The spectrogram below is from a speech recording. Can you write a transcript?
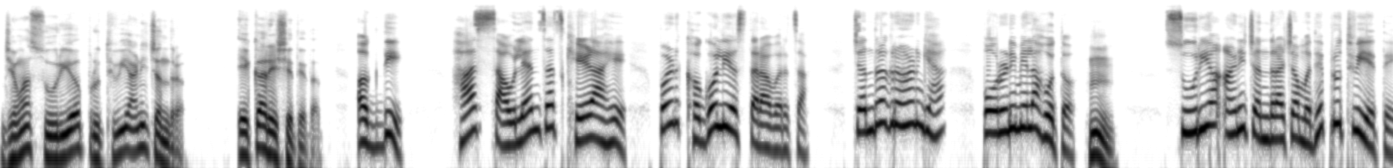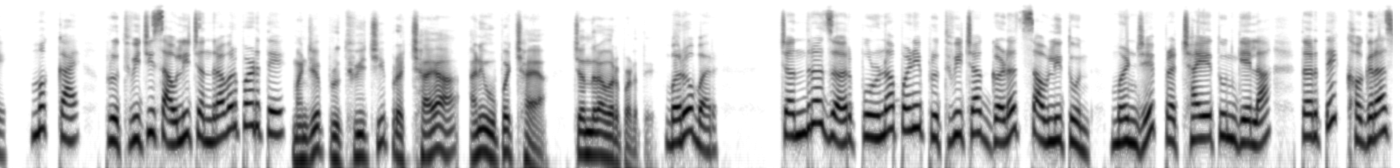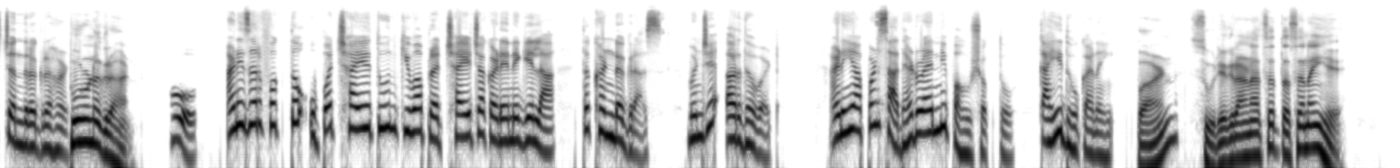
जेव्हा सूर्य पृथ्वी आणि चंद्र एका रेषेत येतात. अगदी. हा सावल्यांचाच खेळ आहे पण खगोलीय स्तरावरचा. चंद्रग्रहण घ्या पौर्णिमेला होतं. सूर्य आणि चंद्राच्या मध्ये पृथ्वी येते. मग काय? पृथ्वीची सावली चंद्रावर पडते. म्हणजे पृथ्वीची प्रच्छाया आणि उपछाया चंद्रावर पडते. बरोबर. चंद्र जर पूर्णपणे पृथ्वीच्या गडद सावलीतून म्हणजे प्रच्छायेतून गेला तर ते खग्रास चंद्रग्रहण. पूर्ण ग्रहण हो. आणि जर फक्त उपच्छायेतून किंवा प्रच्छायेच्या कडेने गेला तर खंडग्रास म्हणजे अर्धवट. आणि हे आपण साध्या डोळ्यांनी पाहू शकतो काही धोका नाही. पण सूर्यग्रहणाचं तसं नाहीये.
